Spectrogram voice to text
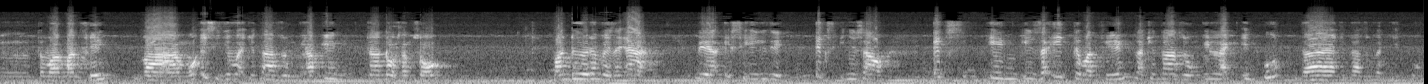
Ừ, từ bàn bàn phím. Và mỗi x như vậy chúng ta dùng hàm in cho đổi sang số. Và đưa nó về dãy a. Bây giờ x in cái gì? X in như sau. X in cái dãy từ bàn phím là chúng ta dùng cái lệnh input. Đây chúng ta dùng lệnh input.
